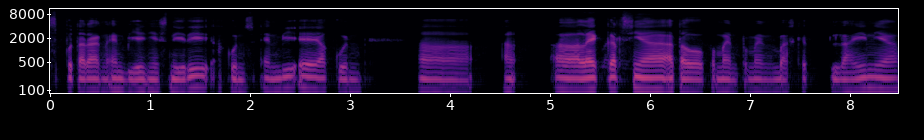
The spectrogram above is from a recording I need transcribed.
seputaran NBA-nya sendiri akun NBA akun a- eh, Lakers-nya atau pemain-pemain basket lainnya.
